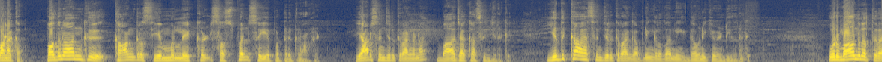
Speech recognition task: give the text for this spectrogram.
வணக்கம். பதினான்கு காங்கிரஸ் எம்எல்ஏக்கள் சஸ்பெண்ட் செய்யப்பட்டிருக்கிறார்கள். யார் செஞ்சுருக்கிறாங்கன்னா பாஜக செஞ்சுருக்கு. எதுக்காக செஞ்சுருக்கிறாங்க அப்படிங்கிறத நீங்கள் கவனிக்க வேண்டியது இருக்குது ஒரு மாநிலத்தில்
